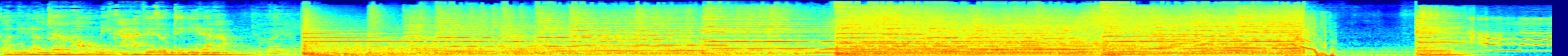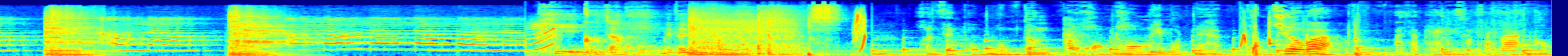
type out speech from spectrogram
ตอนนี้เราเจอของมีค่าที่สุดที่นี่แล้วครับ พี่กดจะคุกไม่ตะลิงครับคอนเซ็ปต์ผมผมต้องเอาของทองให้หมดนะครับ ผมเชื่อว่าน่าจะแพงที่สุดในบ้านของ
